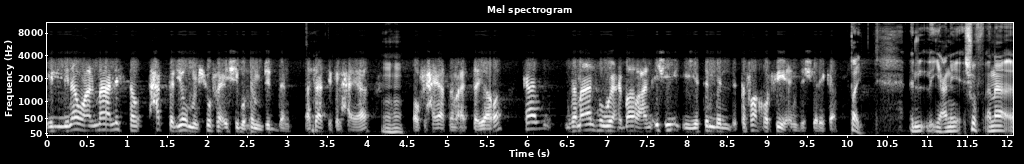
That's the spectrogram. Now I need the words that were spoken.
اللي نوعا ما لسه حتى اليوم بنشوفها شيء مهم جدا أساسي في الحياة. أو في حياتنا مع السيارة. كان زمان هو عبارة عن شيء يتم التفاخر فيه عند الشركات طيب يعني شوف أنا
